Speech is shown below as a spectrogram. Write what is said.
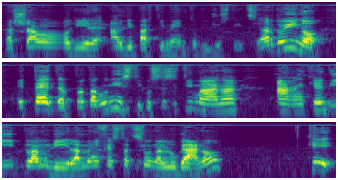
lasciamolo dire al Dipartimento di Giustizia. Arduino e Tether protagonisti questa settimana anche di Plan B, la manifestazione a Lugano che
